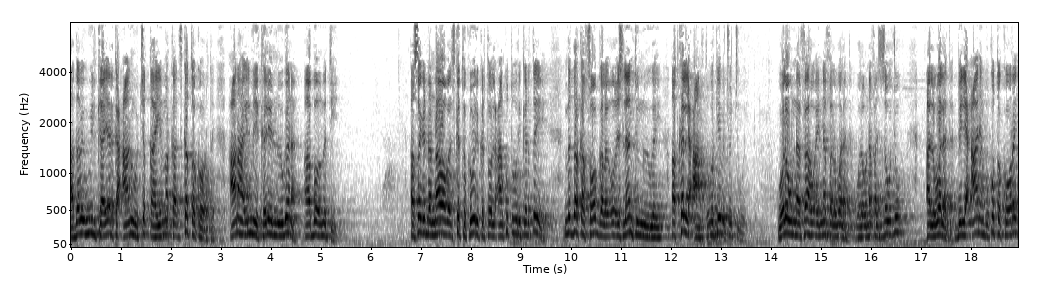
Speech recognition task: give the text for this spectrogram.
haddaba wiilkaa yarka caanuhu jiqahaya markaad iska takoortay caanaha ilmihii kalee nuugana aabba oma tihin asagii dhannaababa iska takoori kartaoo licaan ku tuuri kartay. Mid darka soo galay oo islaantii nuugay aad ka licaantay warkeeba jooji wey walow ay nafa alwalada walow nafa zawju alwalada bilicaanin buu ku takooray.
